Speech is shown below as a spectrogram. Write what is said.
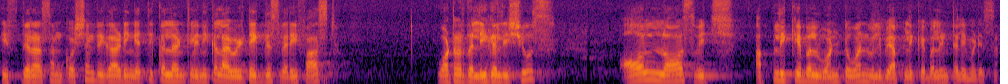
if there are some questions regarding ethical and clinical, I will take this very fast. What are the legal issues? All laws which applicable one-to-one -one will be applicable in telemedicine.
